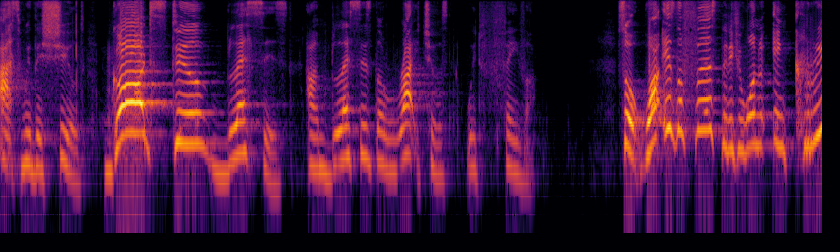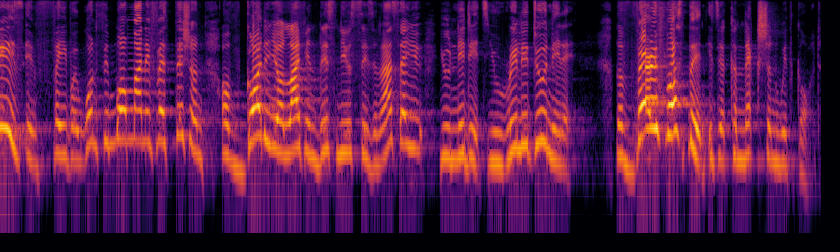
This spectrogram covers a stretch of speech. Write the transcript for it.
as with a shield. God still blesses and blesses the righteous with favor. So, what is the first thing if you want to increase in favor? You want to see more manifestation of God in your life in this new season? I say you, you need it. You really do need it. The very first thing is your connection with God.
